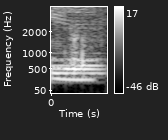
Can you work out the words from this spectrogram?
you.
